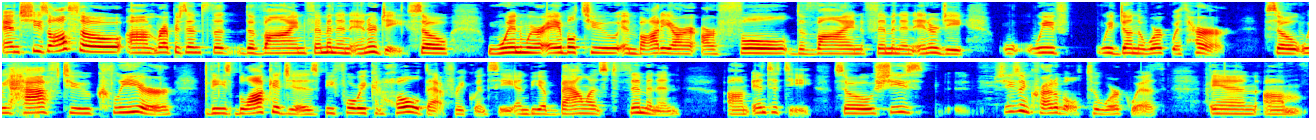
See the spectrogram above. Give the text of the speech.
and she's also um, represents the divine feminine energy. So when we're able to embody our our full divine feminine energy, we've we've done the work with her. So we have to clear these blockages before we can hold that frequency and be a balanced feminine um, entity. So she's she's incredible to work with, and um,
